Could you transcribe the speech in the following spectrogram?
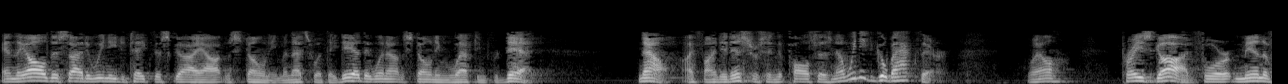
and they all decided we need to take this guy out and stone him. And that's what they did. They went out and stoned him and left him for dead. Now, I find it interesting that Paul says, now we need to go back there. Well, praise God for men of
